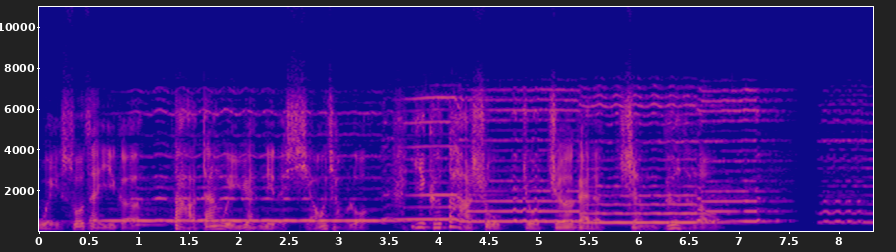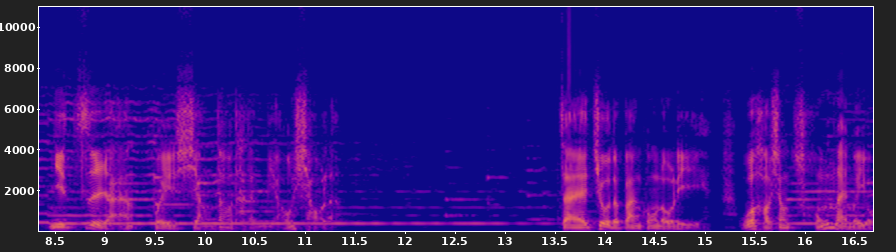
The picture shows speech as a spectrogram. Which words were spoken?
萎缩在一个大单位院内的小角落，一棵大树就遮盖了整个的楼，你自然会想到它的渺小了。在旧的办公楼里，我好像从来没有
